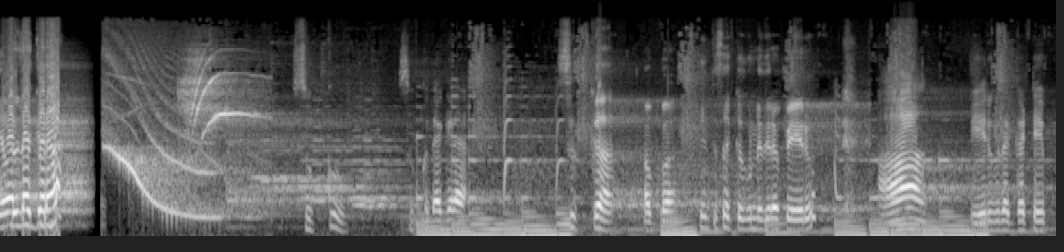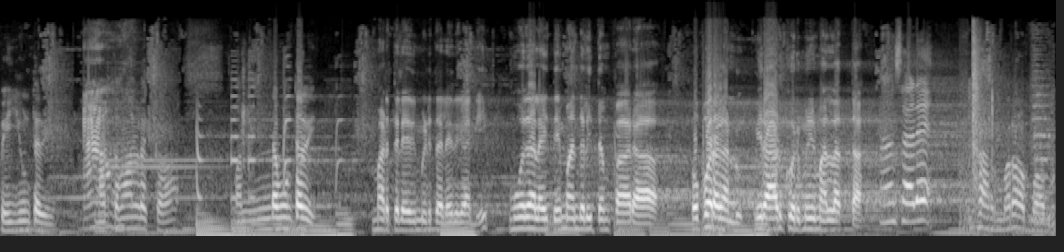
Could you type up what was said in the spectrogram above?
ఎవరి దగ్గర? సుక్కు. సుక్కు దగ్గర. సుక్క? అబ్బా ఎంత చక్కగా ఉన్నదిరా పేరు? ఆ పేరుకు తగ్గట్టే పెయ్యి ఉంటది. మత్తమాల లెక్క మందం ఉంటది. మడతలేదు మిడతలేదు కానీ మూదాలైతే మందలిద్దాం పారా. ఓ పొరగండు మీరు ఆడుకోరు మేము మళ్ళీ వస్తా ఆ, సరే. కర్మరా బాబు.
